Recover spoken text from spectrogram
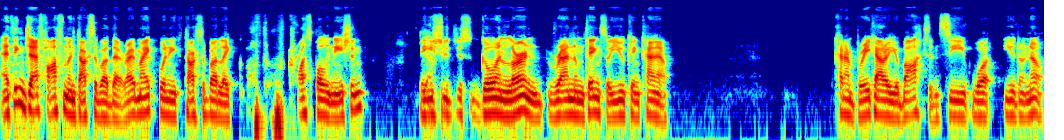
I think Jeff Hoffman talks about that, right, Mike? When he talks about like cross pollination, that Yeah. you should just go and learn random things so you can kind of kind of break out of your box and see what you don't know.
